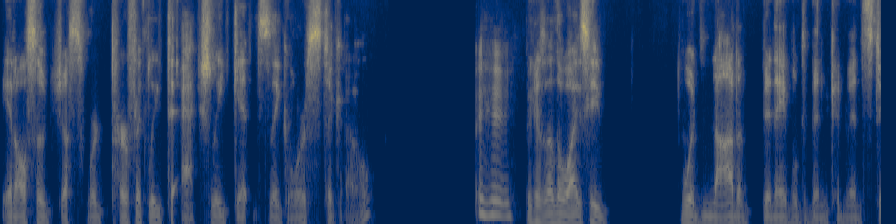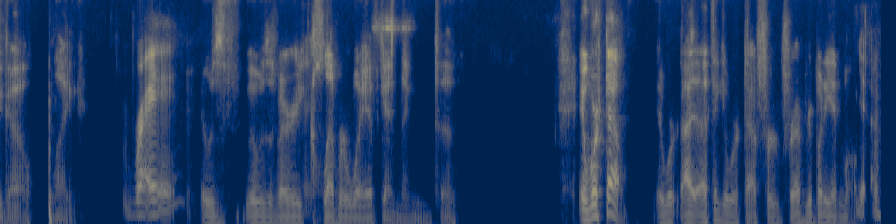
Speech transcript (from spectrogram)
it also just worked perfectly to actually get Zhegorz to go hmm because otherwise he would not have been able to been convinced to go. Like right it was it was a very clever way of getting to it worked out. It worked I, I think it worked out for for everybody involved. Yeah.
